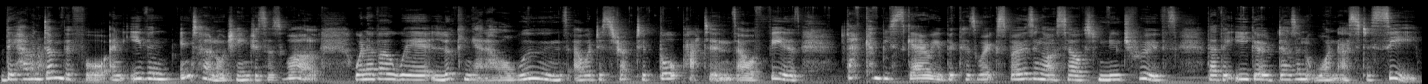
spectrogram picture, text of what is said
they haven't done before and even internal changes as well. Whenever we're looking at our wounds, our destructive thought patterns, our fears, that can be scary because we're exposing ourselves to new truths that the ego doesn't want us to see.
